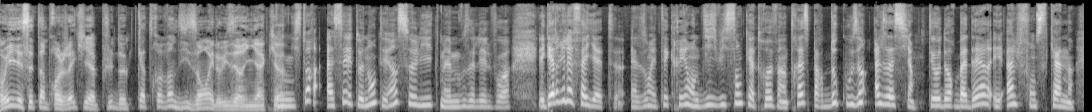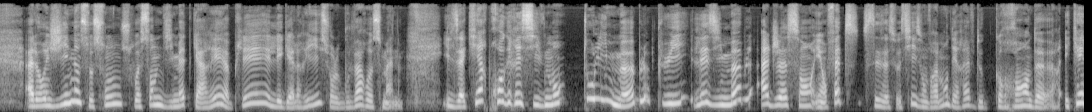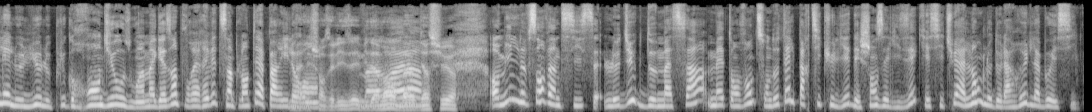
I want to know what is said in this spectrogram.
Oui, et c'est un projet qui a plus de 90 ans, Héloïse Erignac. Une histoire assez étonnante et insolite même, vous allez le voir. Les Galeries Lafayette, elles ont été créées en 1893 par deux cousins alsaciens, Théodore Bader et Alphonse Kahn. À l'origine, ce sont 70 mètres carrés appelés les Galeries sur le boulevard Haussmann. Ils acquièrent progressivement tout l'immeuble, puis les immeubles adjacents. Et en fait, ces associés, ils ont vraiment des rêves de grandeur. Et quel est le lieu le plus grandiose où un magasin pourrait rêver de s'implanter à Paris, bah, Laurent? Les Champs-Élysées, bah, évidemment, bah, bien sûr. En 1926, le duc de Massa met en vente son hôtel particulier des Champs-Élysées qui est situé à l'angle de la rue de la Boétie.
